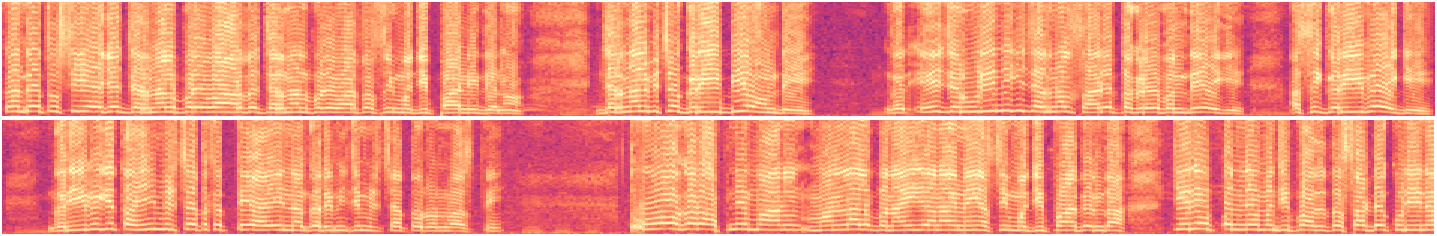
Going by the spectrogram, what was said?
ਕਹਿੰਦੇ ਤੁਸੀਂ ਹੈਗੇ ਜਰਨਲ ਪਰਿਵਾਰ ਦਾ ਜਰਨਲ ਪਰਿਵਾਰ ਤਾਂ ਅਸੀਂ ਮਜੀਪਾ ਨਹੀਂ ਦੇਣਾ। ਜਰਨਲ ਵਿੱਚੋਂ ਗਰੀਬ ਵੀ ਆਉਂਦੇ। ਗਰ ਇਹ ਜ਼ਰੂਰੀ ਨਹੀਂ ਕਿ ਜਰਨਲ ਸਾਰੇ ਤਗੜੇ ਬੰਦੇ ਹੈਗੇ। ਅਸੀਂ ਗਰੀਬ ਹੈਗੇ। ਗਰੀਬ ਹੈਗੇ ਤਾਂ ਹੀ ਮਿਰਚਾਂ ਤਕੱਤੇ ਆਏ ਨਾ ਗਰਮੀ 'ਚ ਮਿਰਚਾਂ ਤੋੜਨ ਵਾਸਤੇ। ਤਾਂ ਉਹ ਅਗਰ ਆਪਣੇ ਮਨ ਮਨ ਨਾਲ ਬਣਾਈ ਜਾਣਾ, ਨਹੀਂ ਅਸੀਂ ਮਜੀਪਾ ਦਿੰਦਾ। ਕਿਹੜੇ ਪੰਨੇ ਮਜੀਪਾ ਦਿੱਤਾ? ਸਾਡੇ ਕੁੜੀ ਨੇ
